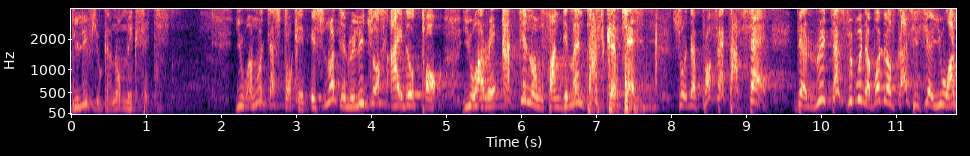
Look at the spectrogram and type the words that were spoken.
believe you cannot mix it. You are not just talking, it's not a religious idle talk. You are reacting on fundamental scriptures. So the prophet has said, the richest people in the body of Christ is here. You are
